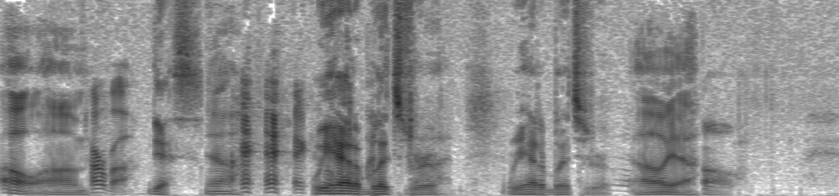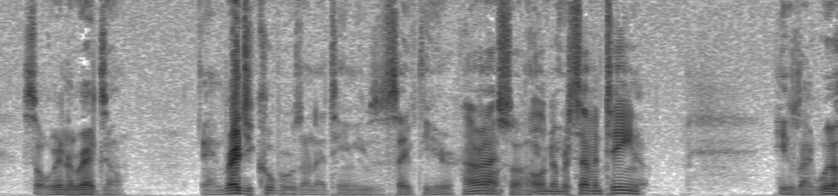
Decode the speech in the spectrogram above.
Oh, um, Harbaugh. Yes. yeah. We had a blitz drill. We had a blitz drill. Oh, yeah. Oh. So we're in the red zone. And Reggie Cooper was on that team. He was a safety here. All right. Also, Old number 17. Yep. He was like, Will,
